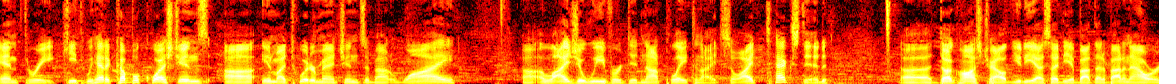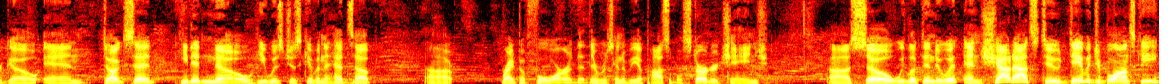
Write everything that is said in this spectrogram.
and 3. Keith, we had a couple questions uh, in my Twitter mentions about why uh, Elijah Weaver did not play tonight. So I texted uh, Doug Hauschild, UDS idea about that about an hour ago, and Doug said he didn't know. He was just given a heads up uh, right before that there was going to be a possible starter change. Uh, so we looked into it, and shout outs to David Jablonski,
